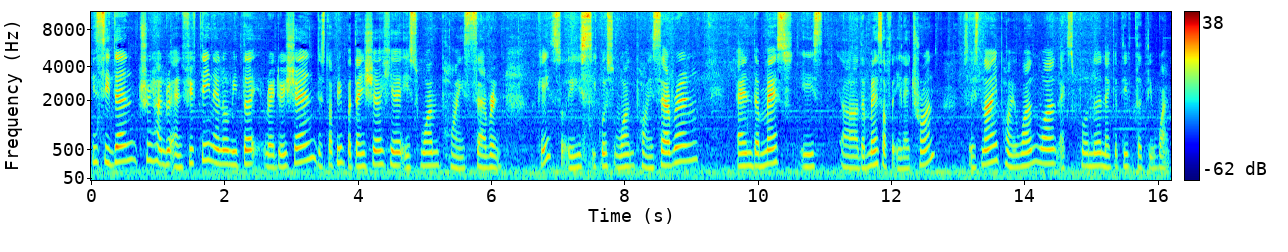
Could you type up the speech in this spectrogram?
incident 350 nanometer radiation the stopping potential here is 1.7 okay so it is equals 1.7 and the mass is uh, the mass of the electron. So it's 9.11 exponent negative 31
